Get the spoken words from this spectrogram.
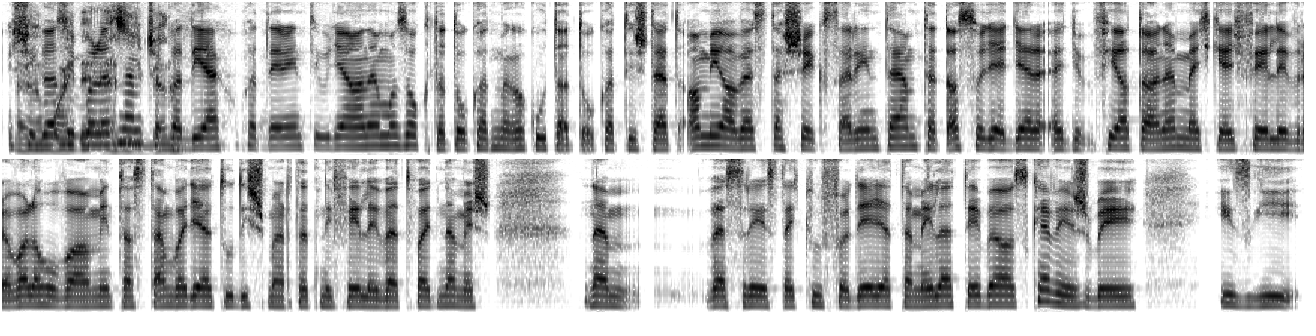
És igaziból ez nem csak a diákokat érinti, ugye, hanem az oktatókat, meg a kutatókat is. Tehát ami a veszteség szerintem, tehát az, hogy egy, egy fiatal nem megy ki egy fél évre valahova, mint aztán vagy el tud ismertetni fél évet, vagy nem, és nem vesz részt egy külföldi egyetem életébe, az kevésbé izgi,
